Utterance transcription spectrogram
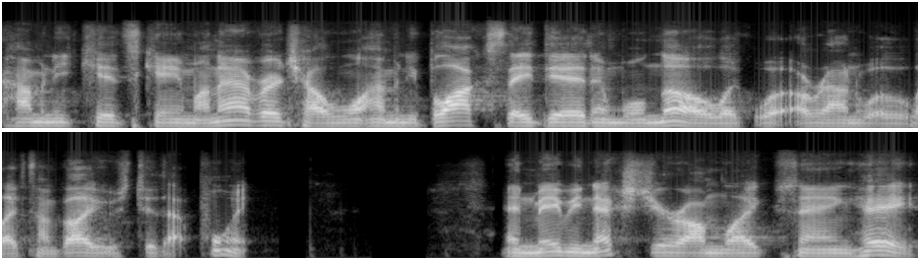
how many kids came on average, how how many blocks they did, and we'll know like what around what the lifetime value is to that point. And maybe next year, I'm like saying, hey,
